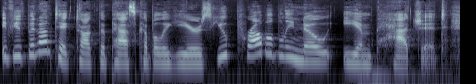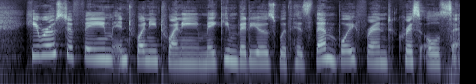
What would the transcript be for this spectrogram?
If you've been on TikTok the past couple of years, you probably know Ian Paget. He rose to fame in 2020 making videos with his then boyfriend, Chris Olsen.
